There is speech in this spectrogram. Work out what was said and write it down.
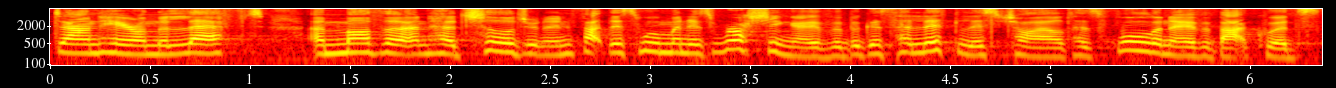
down here on the left a mother and her children. In fact, this woman is rushing over because her littlest child has fallen over backwards,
